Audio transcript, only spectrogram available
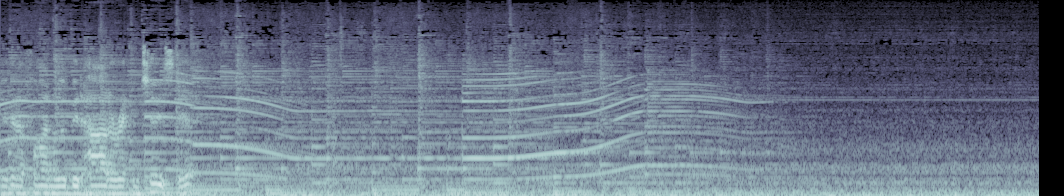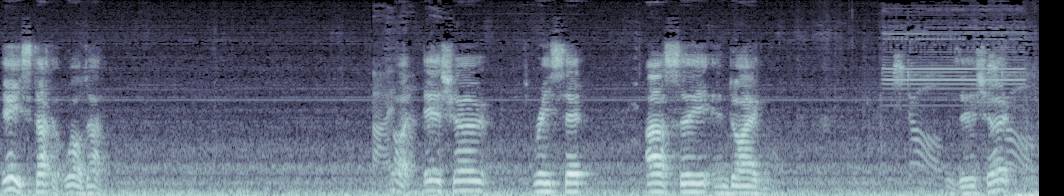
You're going to find a little bit harder, I reckon, too, Steph. Yeah, you stuck it. Well done. Right, Airsho, reset, RC, and diagonal. Stall. There's Airsho.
